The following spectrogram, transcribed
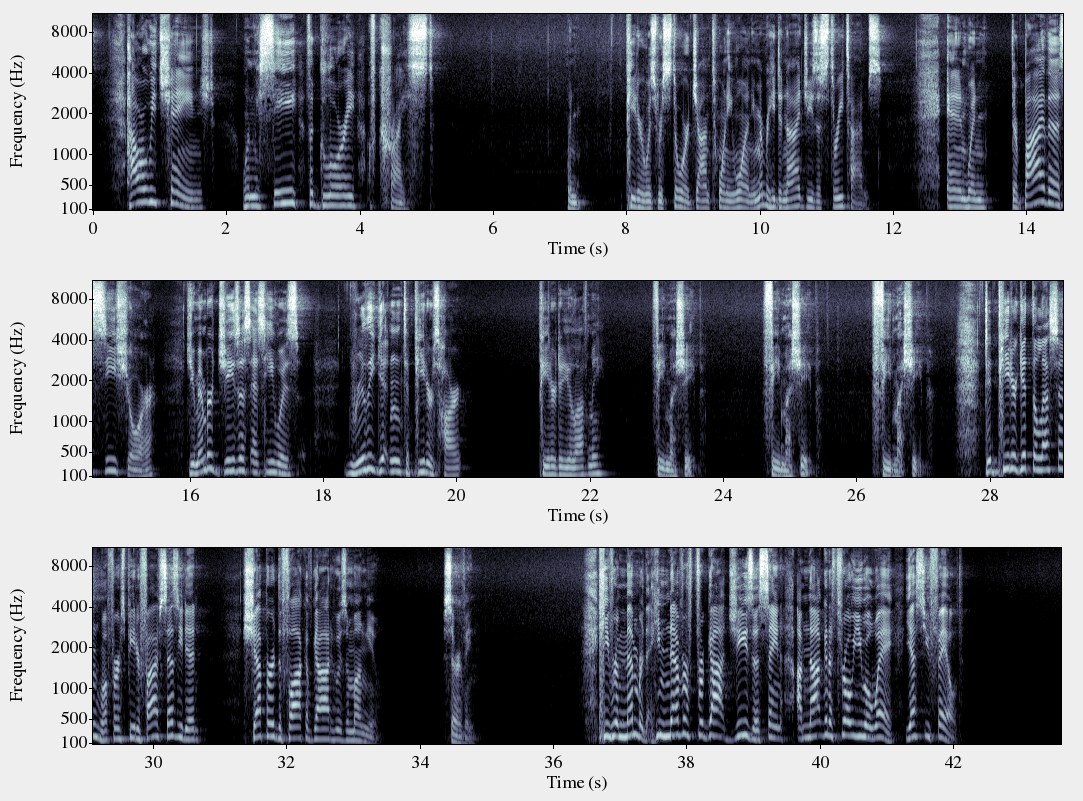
How are we changed when we see the glory of Christ? When Peter was restored, John 21, you remember he denied Jesus three times. And when they're by the seashore, do you remember Jesus as he was really getting to Peter's heart? Peter, do you love me? Feed my sheep. Feed my sheep. Feed my sheep. Did Peter get the lesson? Well, 1 Peter 5 says he did. Shepherd the flock of God who is among you, serving. He remembered that. He never forgot Jesus saying, I'm not going to throw you away. Yes, you failed.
